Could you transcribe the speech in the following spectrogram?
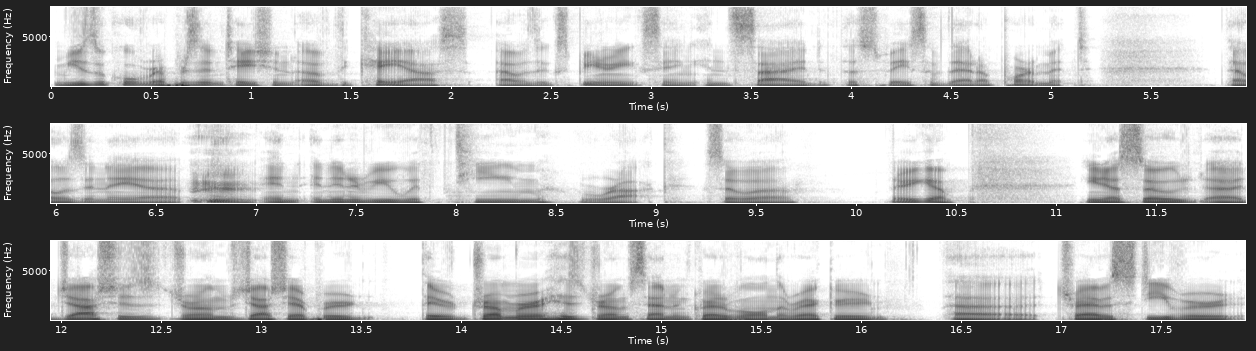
musical representation of the chaos I was experiencing inside the space of that apartment. That was in a uh, in an interview with Team Rock. So uh, there you go. You know, so uh, Josh's drums, Josh Eppard, their drummer, his drums sound incredible on the record. Uh, Travis Stever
